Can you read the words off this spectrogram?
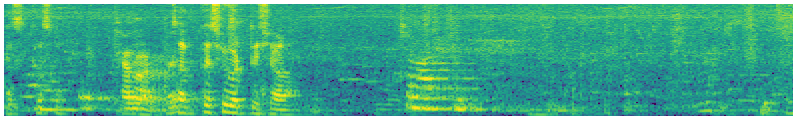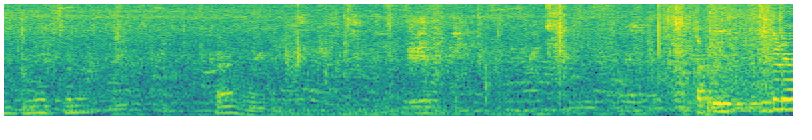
कसं कसं? छान वाटतं? कशी वाटते शाळा? छान वाटते. इकडे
